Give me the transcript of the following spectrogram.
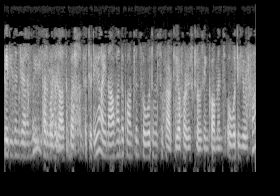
Ladies and gentlemen, that was the last question for today. I now hand the conference over to Mr. Bhartia for his closing comments. Over to you, sir.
